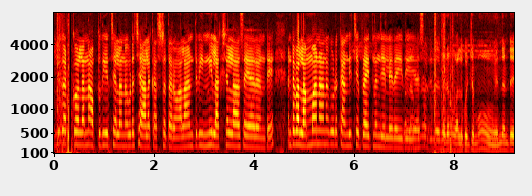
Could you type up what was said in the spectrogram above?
ఇల్లు కట్టుకోవాలన్నా అప్పు తీర్చాలన్నా కూడా చాలా కష్టతరం. అలాంటిది ఇన్ని లక్షలు లాస్ అయ్యారంటే అంటే వాళ్ళ అమ్మా నాన్న కూడా ఖండించే ప్రయత్నం చేయలేదా ఇది అసలు? మేడం వాళ్ళు కొంచెము ఏంటంటే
